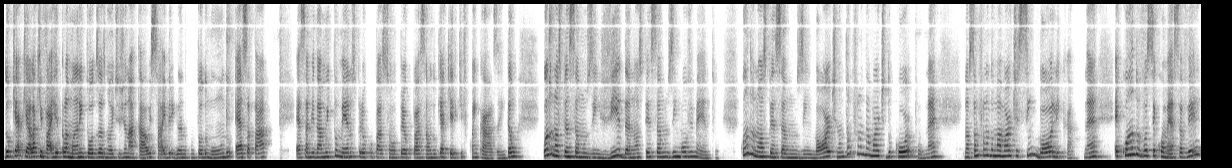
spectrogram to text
do que aquela que vai reclamando em todas as noites de Natal e sai brigando com todo mundo. Essa tá essa me dá muito menos preocupação, preocupação do que aquele que ficou em casa. Então, quando nós pensamos em vida, nós pensamos em movimento. Quando nós pensamos em morte, não estamos falando da morte do corpo, né? Nós estamos falando de uma morte simbólica, né? É quando você começa a ver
